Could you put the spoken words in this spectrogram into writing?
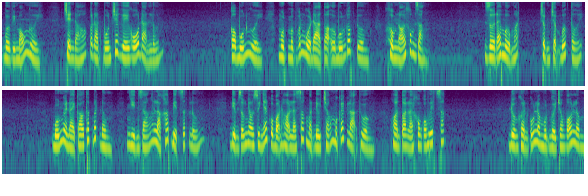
bởi vì máu người. Trên đó có đặt bốn chiếc ghế gỗ đàn lớn. Có bốn người một mực vẫn ngồi đả tọa ở bốn góc tường không nói không rằng giờ đã mở mắt, chậm chậm bước tới. Bốn người này cao thấp bất đồng, nhìn dáng là khác biệt rất lớn. Điểm giống nhau duy nhất của bọn họ là sắc mặt đều trắng một cách lạ thường, hoàn toàn là không có huyết sắc. Đường khẩn cũng là một người trong võ lâm,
